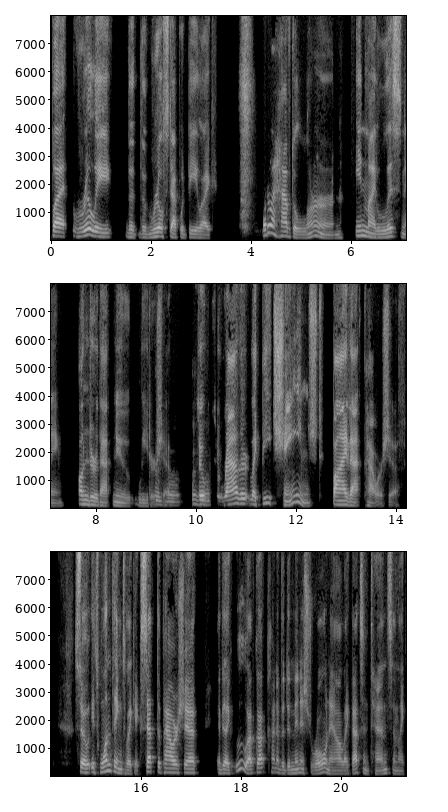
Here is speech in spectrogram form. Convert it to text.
but really the the real step would be like what do i have to learn in my listening under that new leadership mm-hmm. Mm-hmm. So, so rather like be changed by that power shift so it's one thing to like accept the power shift and be like ooh i've got kind of a diminished role now like that's intense and like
